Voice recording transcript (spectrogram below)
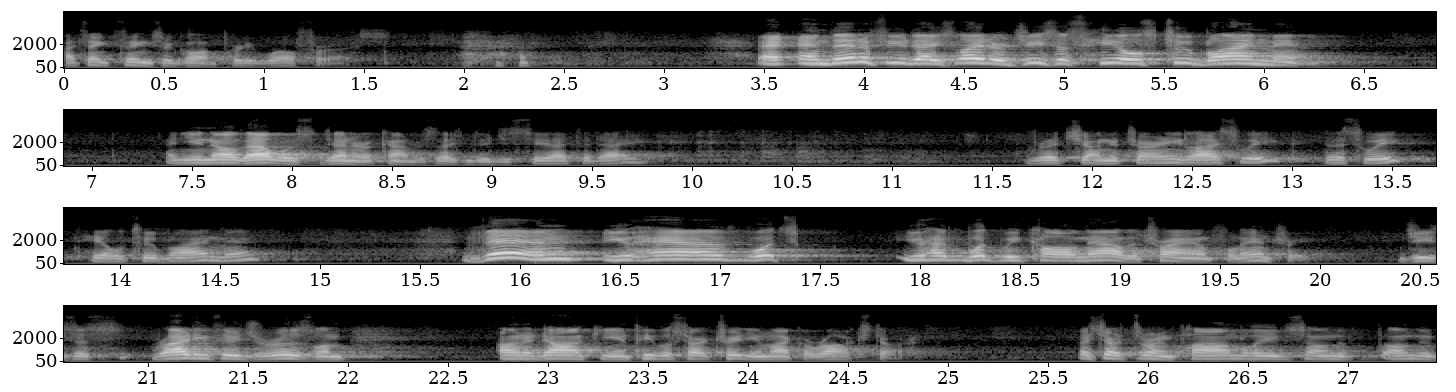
I think things are going pretty well for us. and, and, then a few days later, Jesus heals two blind men. And you know that was dinner conversation. Did you see that today? Rich young attorney last week, this week, healed two blind men. Then you have what's you have what we call now the triumphal entry. Jesus riding through Jerusalem on a donkey, and people start treating him like a rock star. They start throwing palm leaves on the, on the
